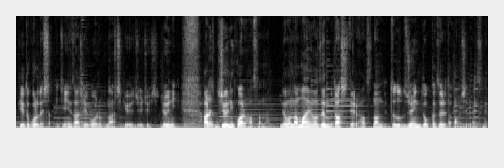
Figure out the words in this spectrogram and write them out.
っていうところでした。1、2、3、4、5、6、7、8、9、10、11、12。あれ ?12 個あるはずだな。でも名前は全部出してるはずなんで、ちょっと順位どっかずれたかもしれないですね。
